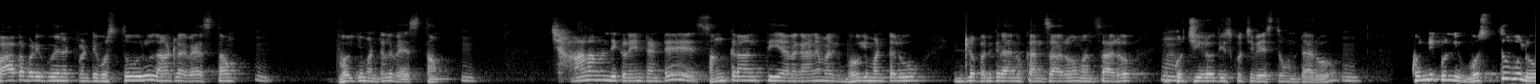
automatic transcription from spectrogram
పాతబడిపోయినటువంటి వస్తువులు దాంట్లో వేస్తాం. భోగి మంటలు వేస్తాం. చాలామంది ఇక్కడ ఏంటంటే సంక్రాంతి అనగానే మనకి భోగి మంటలు ఇంట్లో పనికిరాని కంచాలు మంచాలు కుర్చీలో తీసుకొచ్చి వేస్తూ ఉంటారు. కొన్ని కొన్ని వస్తువులు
